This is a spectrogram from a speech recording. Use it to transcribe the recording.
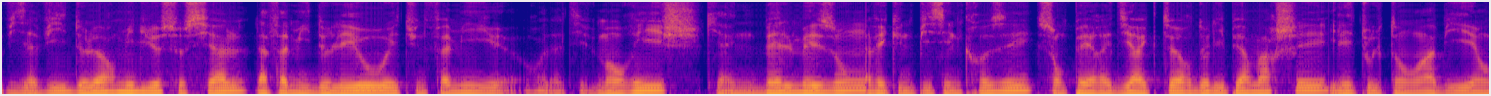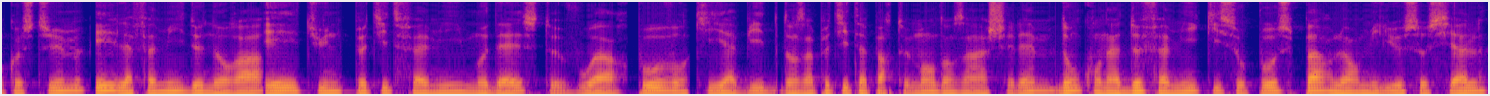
vis-à-vis de leur milieu social. La famille de Léo est une famille relativement riche, qui a une belle maison avec une piscine creusée. Son père est directeur de l'hypermarché, il est tout le temps habillé en costume. Et la famille de Nora est une petite famille modeste, voire pauvre, qui habite dans un petit appartement dans un HLM. Donc on a deux familles qui s'opposent par leur milieu social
